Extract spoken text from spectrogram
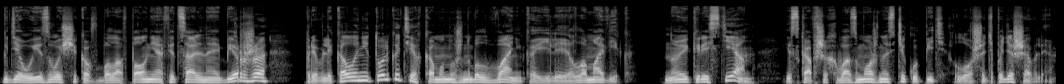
где у извозчиков была вполне официальная биржа, привлекала не только тех, кому нужен был Ванька или ломовик, но и крестьян, искавших возможности купить лошадь подешевле.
